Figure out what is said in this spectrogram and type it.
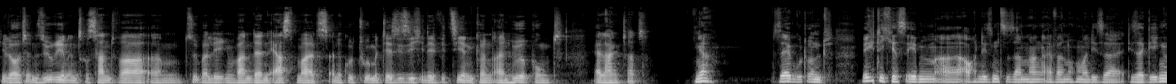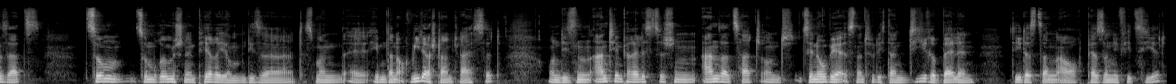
die Leute in Syrien interessant war, ähm, zu überlegen, wann denn erstmals eine Kultur, mit der sie sich identifizieren können, einen Höhepunkt erlangt hat. Ja, sehr gut. Und wichtig ist eben äh, auch in diesem Zusammenhang einfach nochmal dieser, dieser Gegensatz zum, zum römischen Imperium, dieser, dass man äh, eben dann auch Widerstand leistet und diesen antiimperialistischen Ansatz hat. Und Zenobia ist natürlich dann die Rebellin, die das dann auch personifiziert.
